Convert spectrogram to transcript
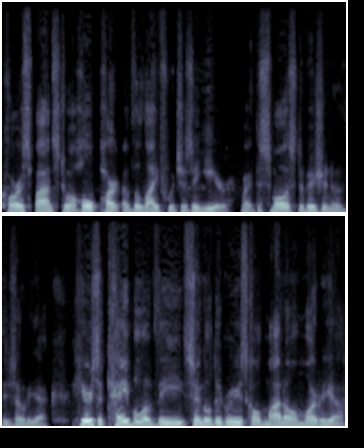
corresponds to a whole part of the life, which is a year, right? The smallest division of the zodiac. Here's a table of the single degrees called monomeria.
